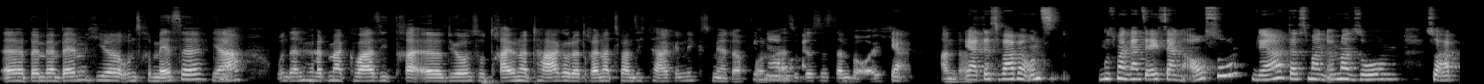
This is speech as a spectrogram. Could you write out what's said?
äh, bam, bam, bam, hier unsere Messe, ja. ja. Und dann hört man quasi drei, äh, ja, so 300 Tage oder 320 Tage nichts mehr davon. Genau. Also das ist dann bei euch ja. anders. Ja, das war bei uns, muss man ganz ehrlich sagen, auch so, ja, dass man immer so, so ab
